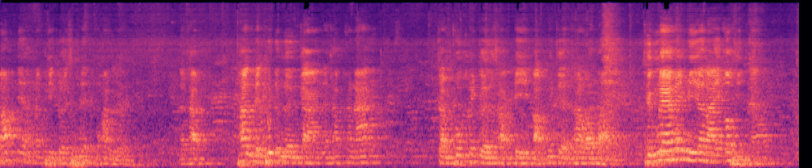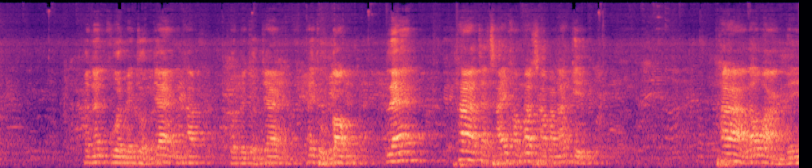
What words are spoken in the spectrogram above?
ปั๊บเนี่ยมันผิดโดยสำเร็จของมันเลยนะครับ ท่านเป็นผู้ดำเนินการนะครับคณะจำคุกไม่เกินสามปีปรับไม่เกินห้าร้อยบาทถึงแม้ไม่มีอะไรก็ผิดแล้วเพราะนั้นควรไปจดแจ้งนะครับ ควรไปจดแจ้งให้ถูกต้อง และถ้าจะใช้คำว่าชาปนกิจ ถ้าระหว่างนี้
